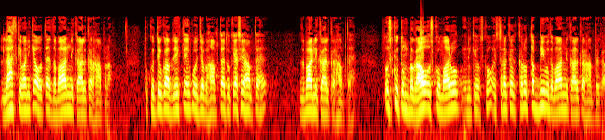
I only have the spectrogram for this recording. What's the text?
لحظ کے معنی کیا ہوتا ہے؟ زبان نکال کر ہانپنا۔ تو کتے کو آپ دیکھتے ہیں کہ جب ہانپتا ہے تو کیسے ہانپتا ہے؟ زبان نکال کر ہانپتا ہے۔ تو اس کو تم بگاؤ اس کو مارو یعنی کہ اس کو اس طرح کا کرو، تب بھی وہ زبان نکال کر ہانپے گا۔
